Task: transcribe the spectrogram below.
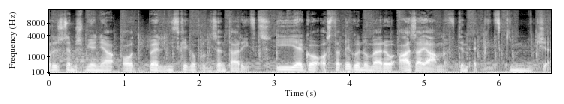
metaforyczne brzmienia od berlińskiego producenta Rifts i jego ostatniego numeru As I Am w tym epickim miksie.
